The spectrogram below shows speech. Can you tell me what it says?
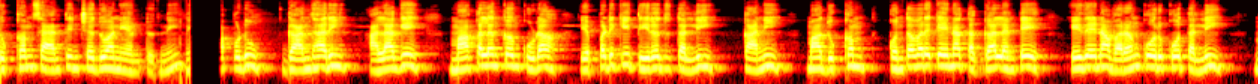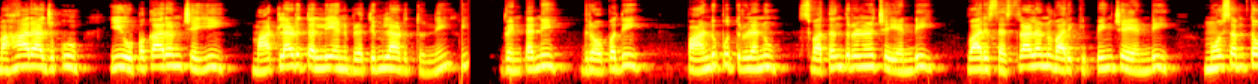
దుఃఖం శాంతించదు అని అంటుంది. అప్పుడు గాంధారి అలాగే మా కలంకం కూడా ఎప్పటికీ తీరదు తల్లి. కానీ మా దుఃఖం కొంతవరకైనా తగ్గాలంటే ఏదైనా వరం కోరుకో తల్లి. మహారాజుకు ఈ ఉపకారం చెయ్యి. మాట్లాడు తల్లి అని బ్రతిమిలాడుతుంది. వెంటనే ద్రౌపది పాండుపుత్రులను స్వతంత్రులను చేయండి. వారి శస్త్రాలను వారికిప్పించేయండి మోసంతో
